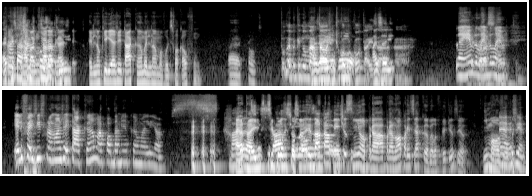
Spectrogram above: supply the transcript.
É que tá bagunçado atrás. Ele não queria ajeitar a câmera, ele não, mas vou desfocar o fundo. É, pronto. Tu lembra que no Natal a gente vou... colocou, Thaís? Mas aí... A... Lembro, lembro, lembro. Ele fez isso para não ajeitar a cama, a pobre da minha cama ali, ó. Vai, aí a Thaís se posiciona exatamente assim, ó, para não aparecer a câmera. Ela fica aqui assim, ó imóvel. É, assim.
